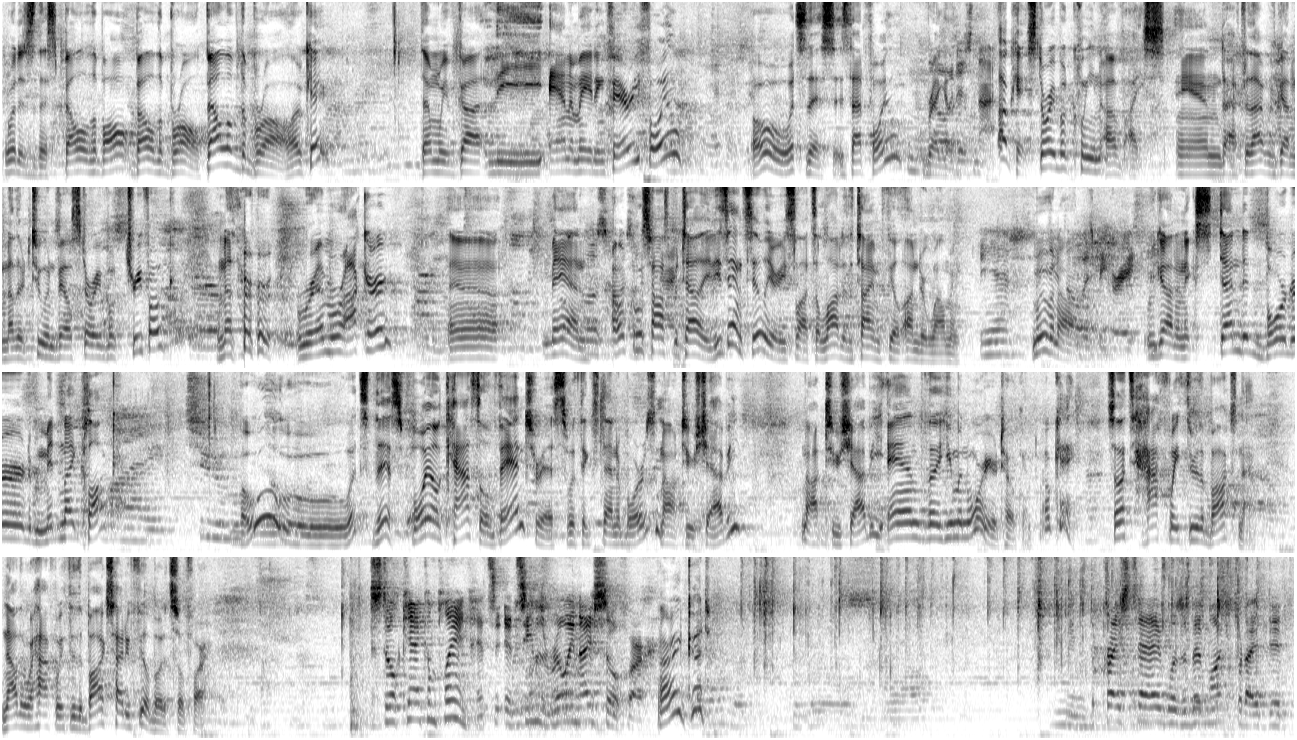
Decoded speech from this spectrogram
What is this? Belle of the Ball? Belle of the Brawl. Belle of the Brawl. Okay. Then we've got the Animating Faerie Foil. Oh, what's this? Is that foil? Regular. it is not. Okay, Storybook Queen of Ice. And after that, we've got another Tuinvale Storybook Tree Folk, another Rim Rocker. Uh, man, Oculus Oculus Hospitality. These ancillary slots a lot of the time feel underwhelming. Yeah. Moving on. Always be great. We've got an extended bordered midnight clock. Ooh, what's this? Foil Castle Vantress with extended borders. Not too shabby. Not too shabby. And the Human Warrior token. Okay, so that's halfway through the box now. Now that we're halfway through the box, how do you feel about it so far? Still can't complain. It's it seems really nice so far. All right, good. I mean, the price tag was a bit much, but I did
